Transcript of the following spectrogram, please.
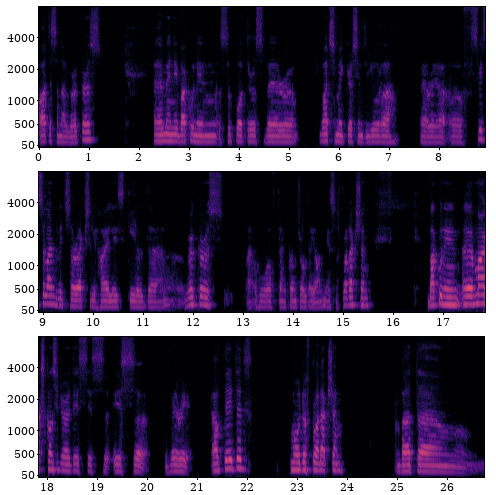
artisanal workers. Uh, many Bakunin supporters were watchmakers in the Jura area of Switzerland, which are actually highly skilled uh, workers uh, who often control their own means of production. Bakunin, uh, Marx considered this is, is very outdated mode of production, but um,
